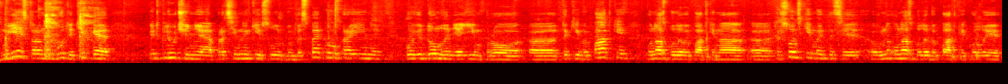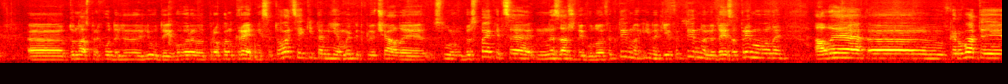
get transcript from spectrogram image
з моєї сторони бути тільки підключення працівників Служби безпеки України, повідомлення їм про е, такі випадки. У нас були випадки на е, Херсонській митниці. У, нас були випадки, коли до нас приходили люди і говорили про конкретні ситуації, які там є. Ми підключали службу безпеки. Це не завжди було ефективно, іноді ефективно, людей затримували. Але е, керувати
